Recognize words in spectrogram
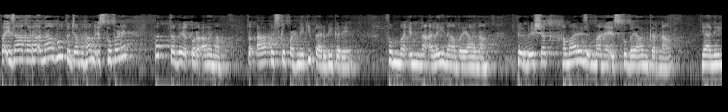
فضا کرا نہ ہو تو جب ہم اس کو پڑھے فتب قرآن تو آپ اس کے پڑھنے کی پیروی کریں۔ ثم ان علینا بیانا پھر بے شک ہمارے ذمہ ہے اس کو بیان کرنا۔ یعنی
